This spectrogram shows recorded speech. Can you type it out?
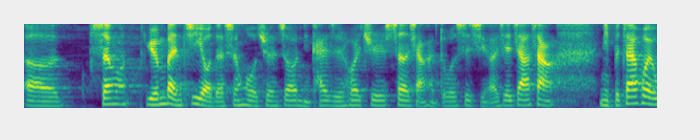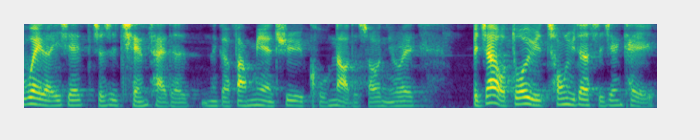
呃生原本既有的生活圈之后，你开始会去设想很多事情，而且加上你不再会为了一些就是钱财的那个方面去苦恼的时候，你会比较有多余充裕的时间可以。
